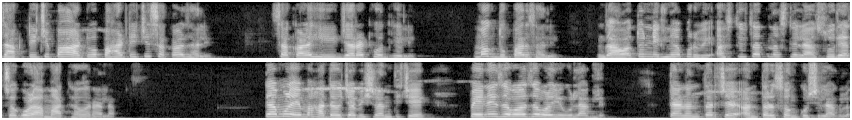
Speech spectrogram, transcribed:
झाकटीची पहाट व पहाटेची सकाळ झाली. सकाळही जरट होत गेली. मग दुपार झाली. गावातून निघण्यापूर्वी अस्तित्वात नसलेला सूर्याचा गोळा माथ्यावर आला. त्यामुळे महादेवच्या विश्रांतीचे पेने जवळजवळ येऊ लागले. त्यानंतरचे अंतर संकोची लागलं.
